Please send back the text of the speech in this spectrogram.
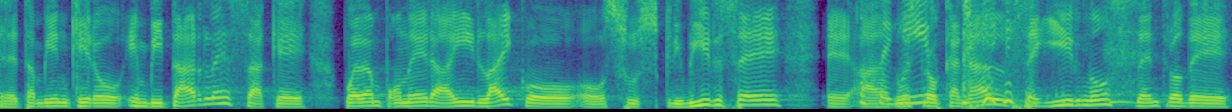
Eh, también quiero invitarles a que puedan poner ahí like o, suscribirse eh, a nuestro canal, seguirnos dentro de,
